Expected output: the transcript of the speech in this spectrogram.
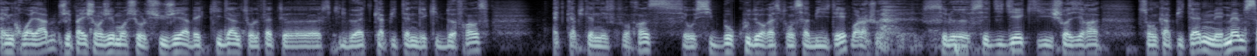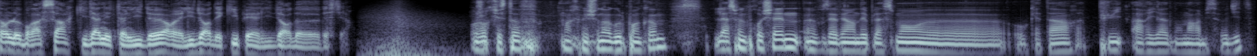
incroyables. Je n'ai pas échangé moi sur le sujet avec Kylian sur le fait euh, ce qu'il veut être capitaine de l'équipe de France. Être capitaine de l'équipe de France, c'est aussi beaucoup de responsabilités. Voilà, c'est c'est Didier qui choisira son capitaine, mais même sans le brassard, Kylian est un leader, un leader d'équipe et un leader de vestiaire. Bonjour Christophe, Marc Méchonneau à Goal.com. La semaine prochaine, euh, vous avez un déplacement euh, au Qatar, puis à Riyad en Arabie Saoudite.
